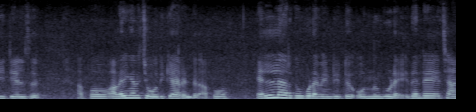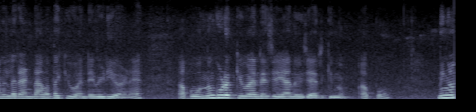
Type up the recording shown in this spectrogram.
ഡീറ്റെയിൽസ്. അപ്പോൾ അവരിങ്ങനെ ചോദിക്കാറുണ്ട്. അപ്പോൾ എല്ലാവർക്കും കൂടെ വേണ്ടിയിട്ട് ഒന്നും കൂടെ ഇതെന്റെ ചാനലിലെ രണ്ടാമത്തെ ക്യൂ ആൻഡ് വീഡിയോ ആണേ. അപ്പോൾ ഒന്നും കൂടെ ക്യൂ ആൻഡ് ചെയ്യാമെന്ന് വിചാരിക്കുന്നു. അപ്പോൾ നിങ്ങൾ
